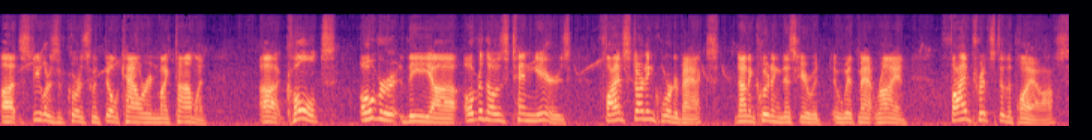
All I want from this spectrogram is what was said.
Uh, Steelers, of course, with Bill Cowher and Mike Tomlin. Uh, Colts over the uh, over those 10 years, five starting quarterbacks, not including this year with with Matt Ryan, five trips to the playoffs.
